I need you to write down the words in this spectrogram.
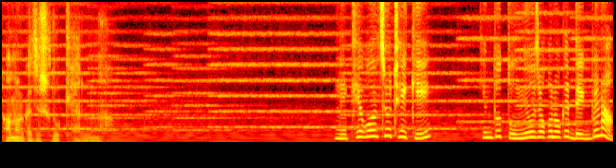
আমার কাছে শুধু খেলনা। মুখে বলছো ঠিকই কিন্তু তুমিও যখন ওকে দেখবে না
